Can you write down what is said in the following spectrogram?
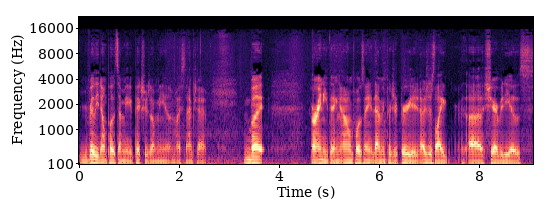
really don't post that many pictures on me on my Snapchat, but or anything. I don't post any that many pictures. Period. I just like uh, share videos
